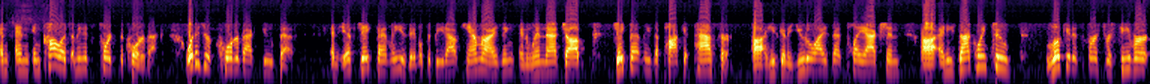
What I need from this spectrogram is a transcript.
And, and in college, I mean, it's towards the quarterback. What does your quarterback do best? And if Jake Bentley is able to beat out Cam Rising and win that job, Jake Bentley's a pocket passer. Uh, he's going to utilize that play action, uh, and he's not going to look at his first receiver,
